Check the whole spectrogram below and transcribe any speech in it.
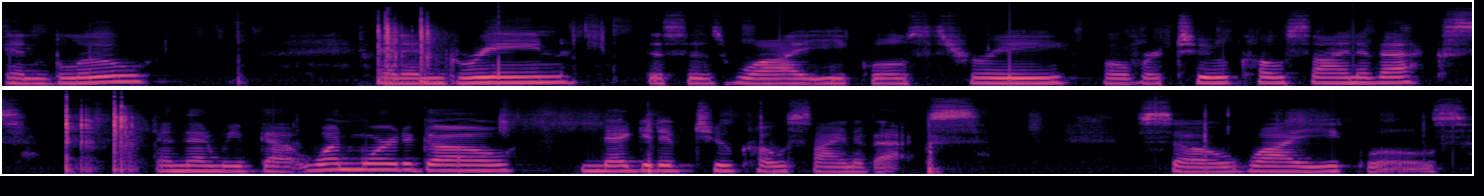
in blue and in green this is y equals 3 over 2 cosine of x and then we've got one more to go, negative 2 cosine of x. So y equals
